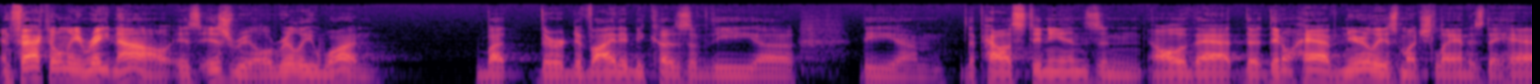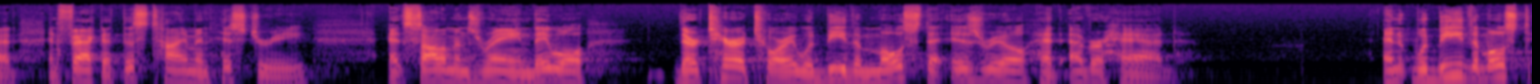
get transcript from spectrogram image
In fact, only right now is Israel really one, but they're divided because of the. Uh, the, um, the Palestinians and all of that, they don't have nearly as much land as they had. In fact, at this time in history, at Solomon's reign, they will, their territory would be the most that Israel had ever had and would be the most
